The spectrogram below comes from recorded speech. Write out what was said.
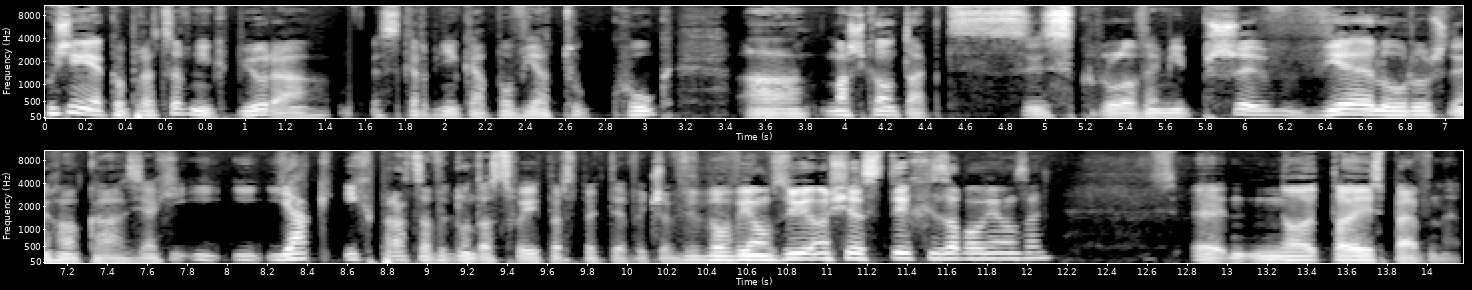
Później jako pracownik biura skarbnika powiatu Kuk a masz kontakt z, z królowymi przy wielu różnych okazjach. I, I jak ich praca wygląda z twojej perspektywy? Czy wywiązują się z tych zobowiązań? E, No to jest pewne,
